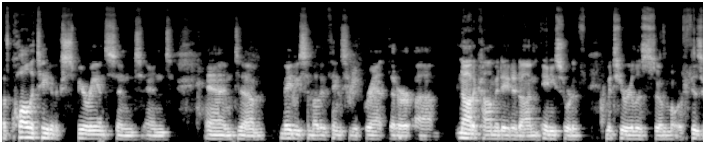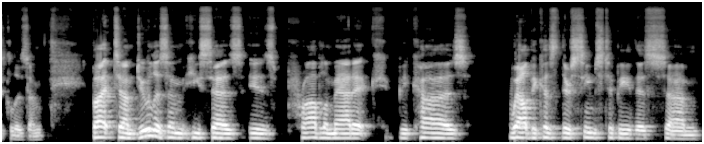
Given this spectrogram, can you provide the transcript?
of qualitative experience and and and um, maybe some other things he would grant that are um, not accommodated on any sort of materialism or physicalism. But um, dualism, he says, is problematic because, well, because there seems to be this um,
